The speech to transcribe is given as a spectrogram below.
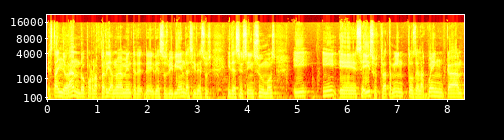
están llorando por la pérdida nuevamente de, sus viviendas y de sus, y de sus insumos. Y, eh, se hizo tratamientos de la cuenca,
